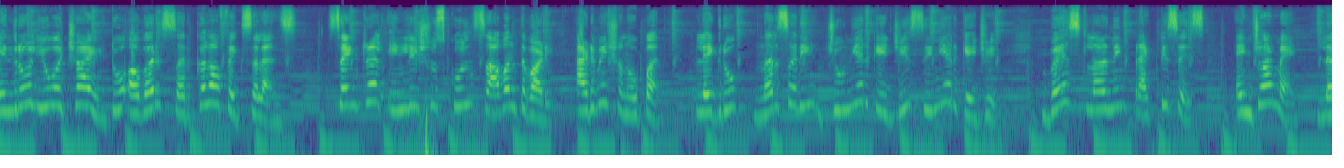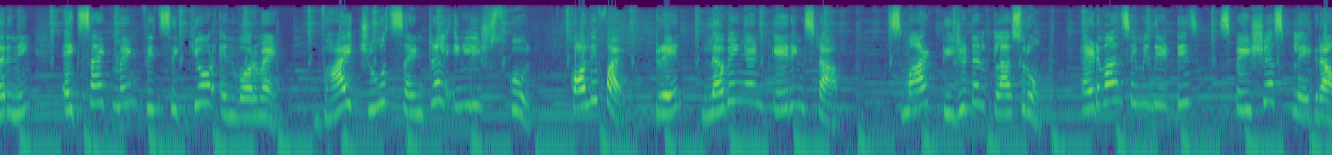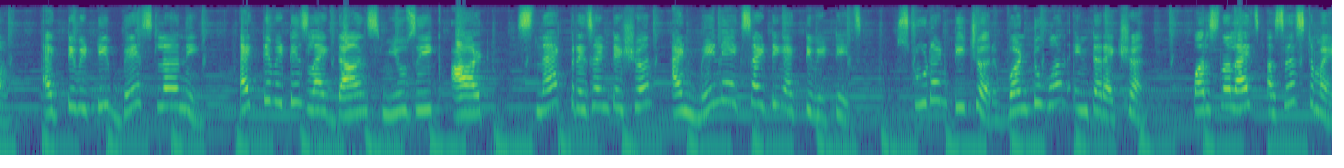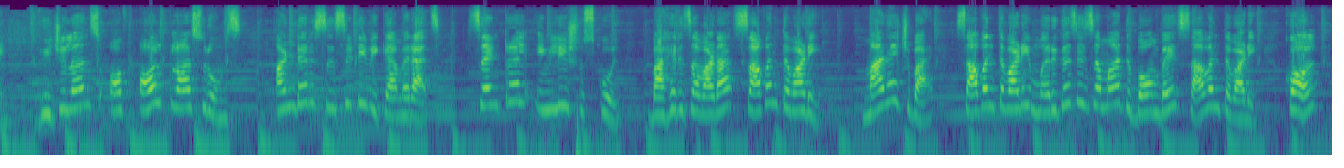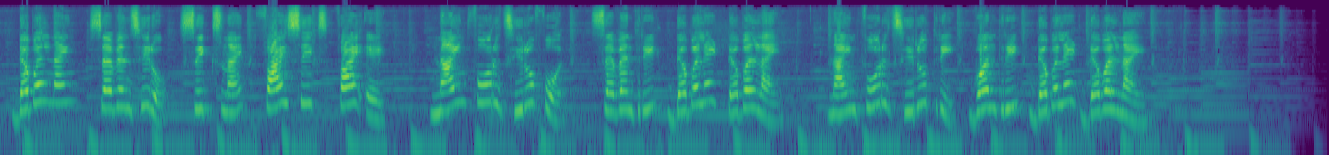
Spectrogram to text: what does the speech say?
Enroll your child to our Circle of Excellence. Central English School Savantwadi. Admission open. Playgroup, nursery, junior KG, senior KG. Best learning practices. Enjoyment, learning, excitement with secure environment. Why choose Central English School? Qualified, trained, loving and caring staff. Smart digital classroom. Advanced amenities, spacious playground. Activity based learning. Activities like dance, music, art, snack presentation and many exciting activities. Student-teacher one-to-one interaction. Personalized assessment. Vigilance of all classrooms under CCTV cameras. Central English School, Bahir Sawada Savantwadi, Managed by Savantwadi Margazi Zamad, Bombay, Savantwadi. Call 9970 695658. Nine four zero four seven three double eight double nine, nine four zero three one three double eight double nine.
